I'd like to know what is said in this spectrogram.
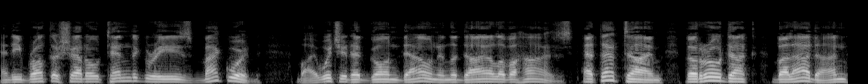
and he brought the shadow ten degrees backward, by which it had gone down in the dial of Ahaz. At that time Berodach Baladan,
